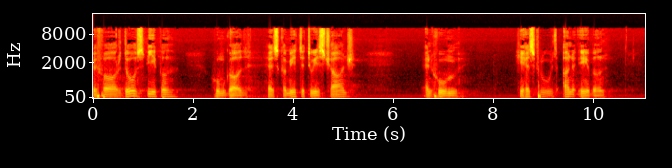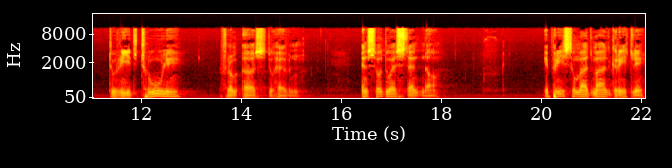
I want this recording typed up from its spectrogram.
before those people whom God has committed to his charge and whom he has proved unable to read truly from earth to heaven. And so do I stand now. A priest whom I admired greatly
